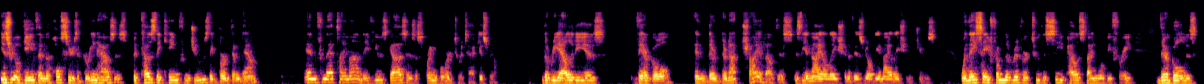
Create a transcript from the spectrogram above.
Israel gave them a whole series of greenhouses. Because they came from Jews, they burnt them down. And from that time on, they've used Gaza as a springboard to attack Israel. The reality is their goal, and they're, they're not shy about this, is the annihilation of Israel, the annihilation of Jews. When they say from the river to the sea, Palestine will be free, their goal is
